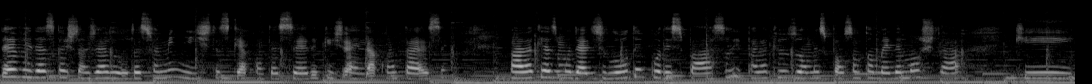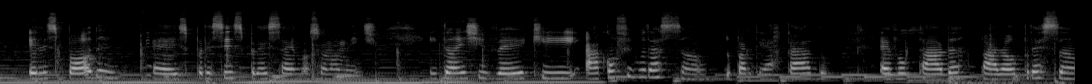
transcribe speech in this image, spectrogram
devido às questões das lutas feministas que aconteceram e que ainda acontecem, para que as mulheres lutem por espaço e para que os homens possam também demonstrar que eles podem é, se expressar emocionalmente. Então a gente vê que a configuração do patriarcado é voltada para a opressão,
